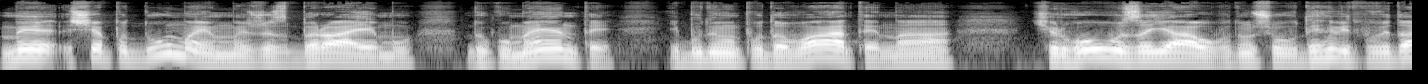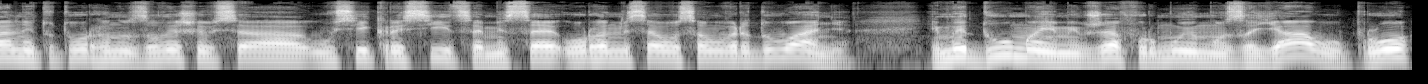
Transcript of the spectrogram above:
Ми ще подумаємо, ми вже збираємо документи і будемо подавати на чергову заяву, тому що один відповідальний тут орган залишився у всій красі. Це місце, орган місцевого самоврядування. І ми думаємо і вже формуємо заяву про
